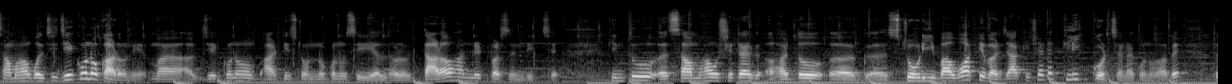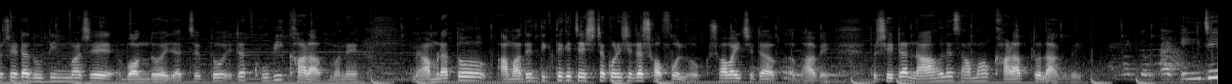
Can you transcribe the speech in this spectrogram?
সামহাও বলছি যে কোনো কারণে যে কোনো আর্টিস্ট অন্য কোনো সিরিয়াল ধরো, তারাও হান্ড্রেড পার্সেন্ট দিচ্ছে। কিন্তু সামহাও সেটা হয়তো স্টোরি বা হোয়াট এভার যা কিছু একটা ক্লিক করছে না কোনোভাবে, তো সেটা দু তিন মাসে বন্ধ হয়ে যাচ্ছে। তো এটা খুবই খারাপ মানে আমরা তো আমাদের দিক থেকে চেষ্টা করি সেটা সফল হোক, সবাই সেটা ভাবে। তো সেটা না হলে সামহাও খারাপ তো লাগবেই। আর এই যে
